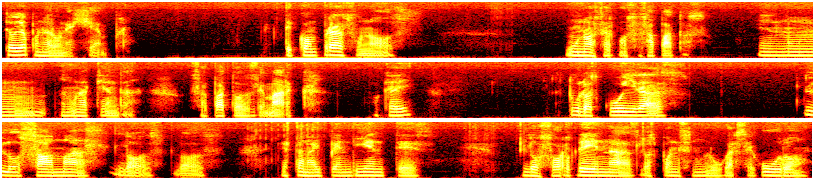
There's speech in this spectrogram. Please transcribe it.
Te voy a poner un ejemplo. Te compras unos unos hermosos zapatos en, una tienda zapatos de marca, ¿ok? Tú los cuidas, los amas, los, los están ahí pendientes, los ordenas, los pones en un lugar seguro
